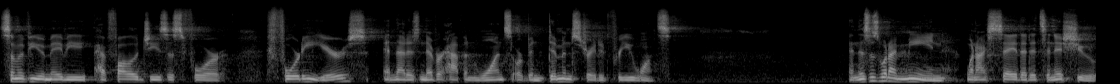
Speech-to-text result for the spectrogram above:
Some of you maybe have followed Jesus for 40 years, and that has never happened once or been demonstrated for you once. And this is what I mean when I say that it's an issue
